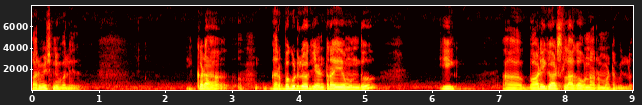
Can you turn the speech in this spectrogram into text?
పర్మిషన్ ఇవ్వలేదు. ఇక్కడ గర్భగుడిలోకి ఎంటర్ అయ్యే ముందు ఈ బాడీ గార్డ్స్ లాగా ఉన్నారన్నమాట వీళ్ళు.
